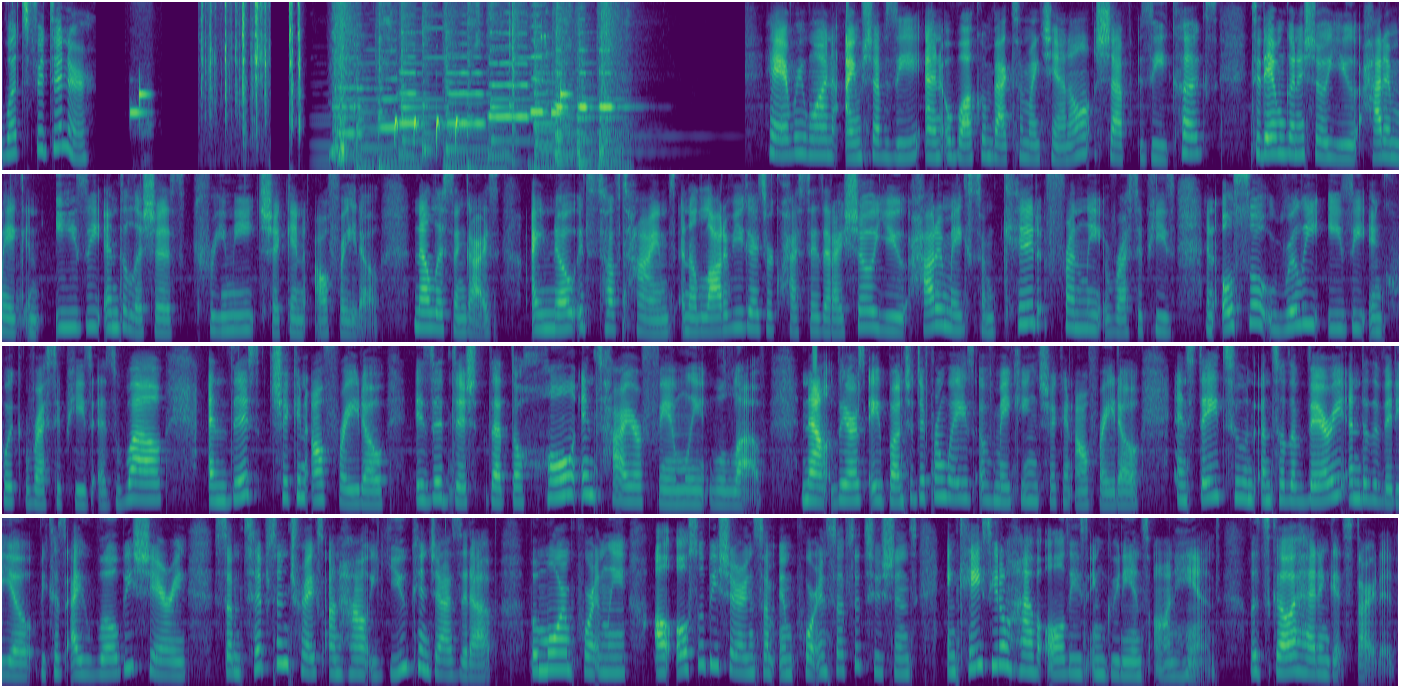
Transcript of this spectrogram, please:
What's for dinner? Everyone, I'm Chef Zee and welcome back to my channel, Chef Zee Cooks. Today I'm going to show you how to make an easy and delicious creamy chicken alfredo. Now listen guys, I know it's tough times and a lot of you guys requested that I show you how to make some kid-friendly recipes and also really easy and quick recipes as well. And this chicken alfredo is a dish that the whole entire family will love. Now, there's a bunch of different ways of making chicken alfredo and stay tuned until the very end of the video because I will be sharing some tips and tricks on how you can jazz it up. But more importantly, I'll also be sharing some important substitutions in case you don't have all these ingredients on hand. Let's go ahead and get started.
